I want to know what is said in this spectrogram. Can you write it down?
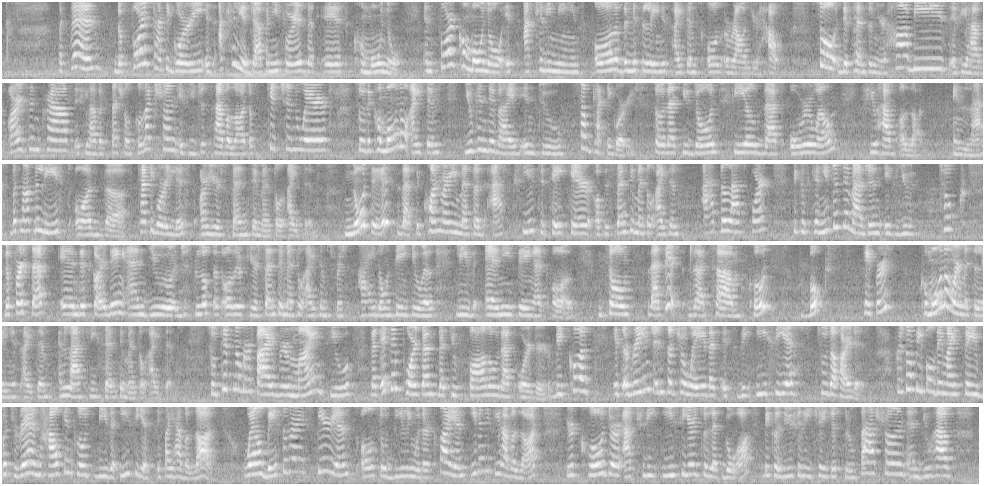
But then the fourth category is actually a Japanese word that is komono. And for komono, it actually means all of the miscellaneous items all around your house. So it depends on your hobbies, if you have arts and crafts, if you have a special collection, if you just have a lot of kitchenware. So the komono items you can divide into subcategories so that you don't feel that overwhelmed if you have a lot. And last but not the least on the category list are your sentimental items. Notice that the KonMari method asks you to take care of the sentimental items at the last part because can you just imagine if you took the first step in discarding and you just looked at all of your sentimental items first, I don't think you will leave anything at all. And so that's it. That's um, clothes, books, papers, Komono or miscellaneous items, and lastly, sentimental items. So tip number five reminds you that it's important that you follow that order because it's arranged in such a way that it's the easiest to the hardest. For some people, they might say, but Ren, how can clothes be the easiest if I have a lot? Well, based on our experience, also dealing with our clients, even if you have a lot, your clothes are actually easier to let go of because usually it changes through fashion and you have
